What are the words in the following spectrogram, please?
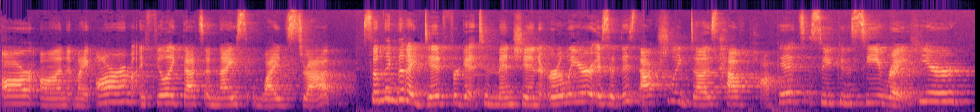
are on my arm. I feel like that's a nice wide strap. Something that I did forget to mention earlier is that this actually does have pockets. So you can see right here,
